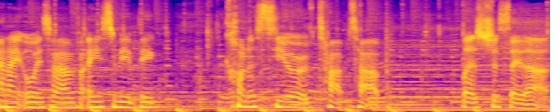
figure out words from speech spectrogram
And I always have. I used to be a big connoisseur of tap tap. Let's just say that.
